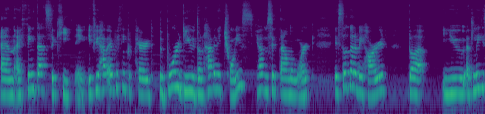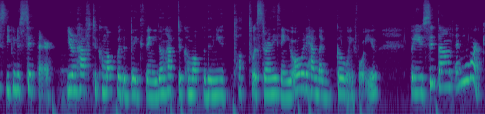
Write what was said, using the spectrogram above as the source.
And I think that's the key thing. If you have everything prepared, the board you don't have any choice. You have to sit down and work. It's still gonna be hard, but you at least you can just sit there. You don't have to come up with a big thing. You don't have to come up with a new plot twist or anything. You already have that going for you. But you sit down and you work.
